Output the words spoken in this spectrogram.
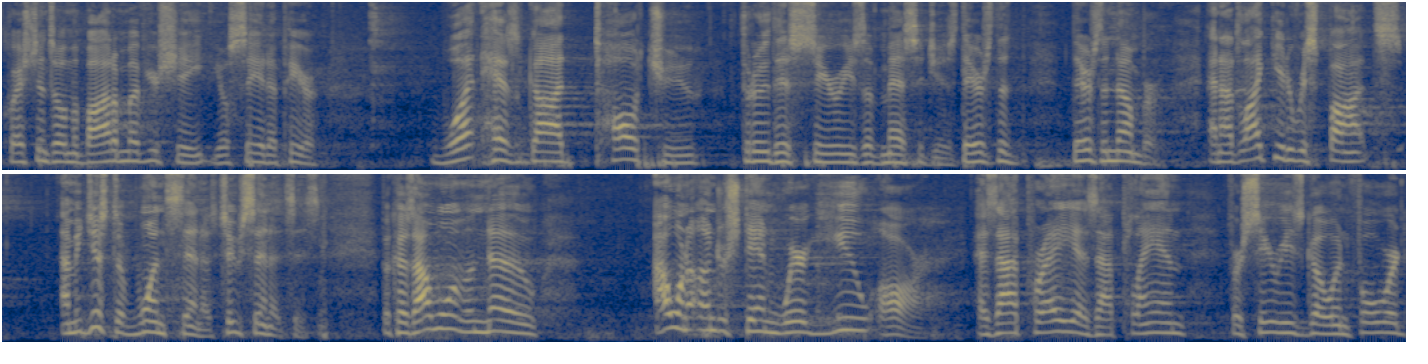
Questions on the bottom of your sheet. You'll see it up here. What has God taught you through this series of messages? There's the, there's the number. And I'd like you to respond, I mean, just a one sentence, two sentences, because I want to know, I want to understand where you are. As I pray, as I plan for series going forward,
